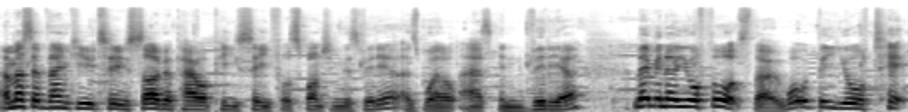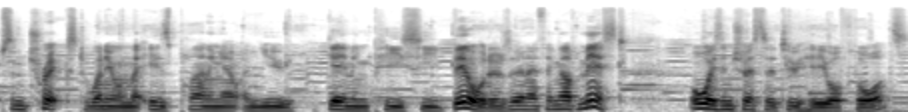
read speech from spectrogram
A massive thank you to CyberPower PC for sponsoring this video, as well as Nvidia. Let me know your thoughts though. What would be your tips and tricks to anyone that is planning out a new gaming PC build? Is there anything I've missed? Always interested to hear your thoughts.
